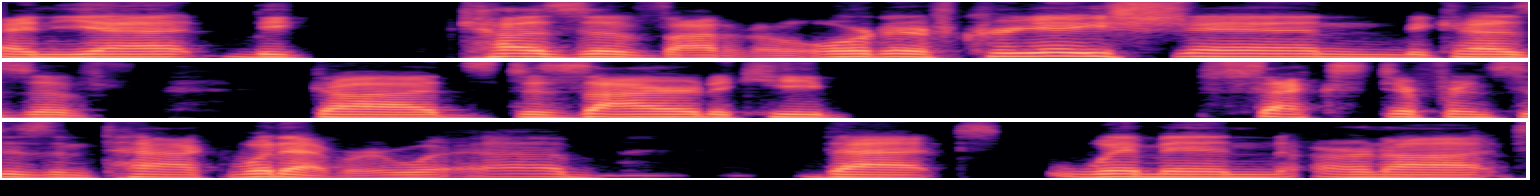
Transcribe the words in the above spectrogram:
and yet because of I don't know order of creation, because of God's desire to keep sex differences intact, whatever, uh, that women are not,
